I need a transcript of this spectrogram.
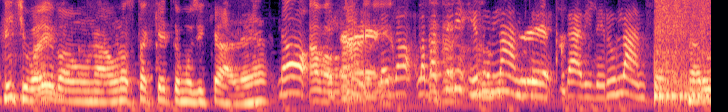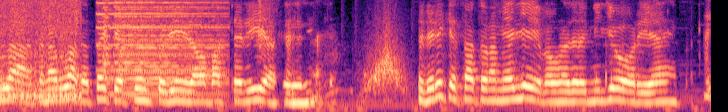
Qui ci voleva una- uno stacchetto musicale, eh? No, Ah, sapevo. no, la batteria, il rullante, Davide, il rullante. Una rullata, una rullata, te che appunto vieni dalla batteria, Federica. Federica è stata una mia allieva, una delle migliori, eh?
